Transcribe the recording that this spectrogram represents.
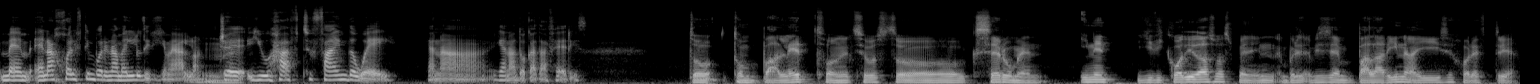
με ένα χορευτή μπορεί να μην λειτουργεί με άλλον. Ναι. Και you have to find the way για να, για να το καταφέρεις. Το, τον παλέτο, έτσι όπως το ξέρουμε, είναι η ειδικότητά σου, ας πούμε, είναι- μπορείς να πεις είσαι μπαλαρίνα ή είσαι χορεύτρια.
